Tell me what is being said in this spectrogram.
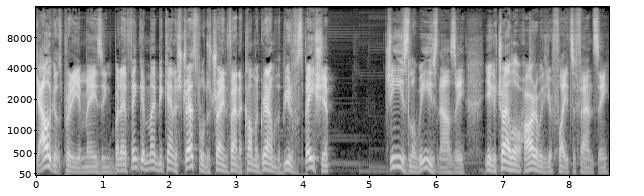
Galaga's pretty amazing, but I think it might be kind of stressful to try and find a common ground with a beautiful spaceship. Geez Louise, Nilesy, you could try a little harder with your flights of fancy.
